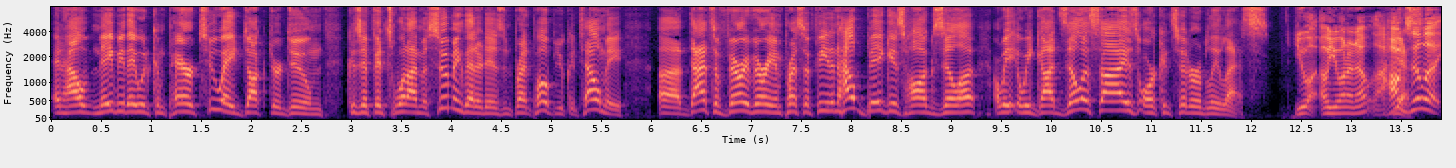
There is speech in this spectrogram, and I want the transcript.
and how maybe they would compare to a Doctor Doom, because if it's what I'm assuming that it is, and Brent Pope, you could tell me. Uh, that's a very, very impressive feat. And how big is Hogzilla? Are we are we Godzilla size or considerably less? You oh, you want to know? Hogzilla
